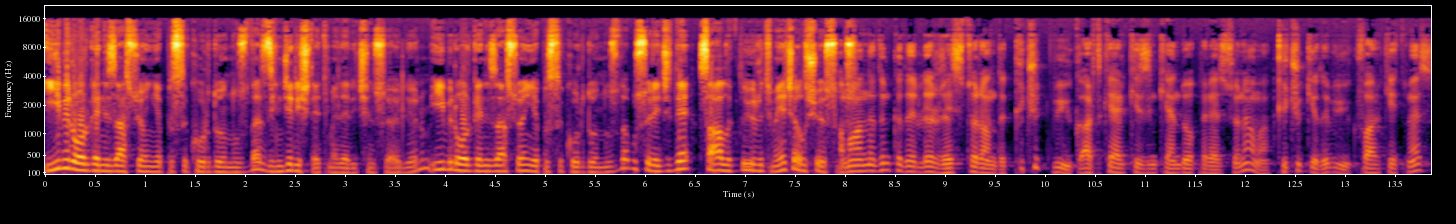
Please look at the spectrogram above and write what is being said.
iyi bir organizasyon yapısı kurduğunuzda zincir işletmeler için söylüyorum. İyi bir organizasyon yapısı kurduğunuzda bu süreci de sağlıklı yürütmeye çalışıyorsunuz. Ama anladığım kadarıyla restoranda küçük büyük artık herkesin kendi operasyonu ama küçük ya da büyük fark etmez.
